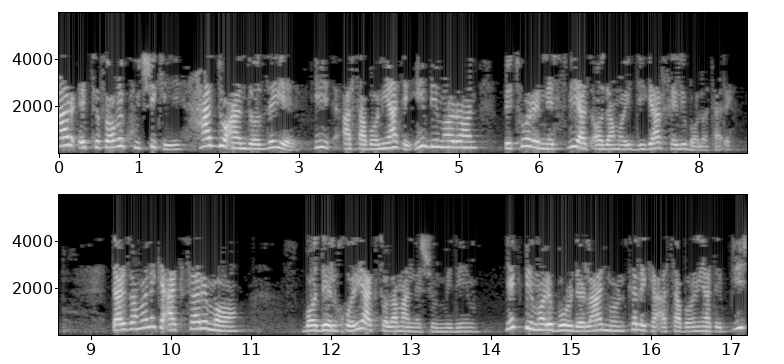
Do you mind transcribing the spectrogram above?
هر اتفاق کوچیکی حد و اندازه این عصبانیت این بیماران به طور نسبی از آدمای دیگر خیلی بالاتره در زمانی که اکثر ما با دلخوری عکس نشون میدیم یک بیمار borderline ممکنه که عصبانیت بیش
